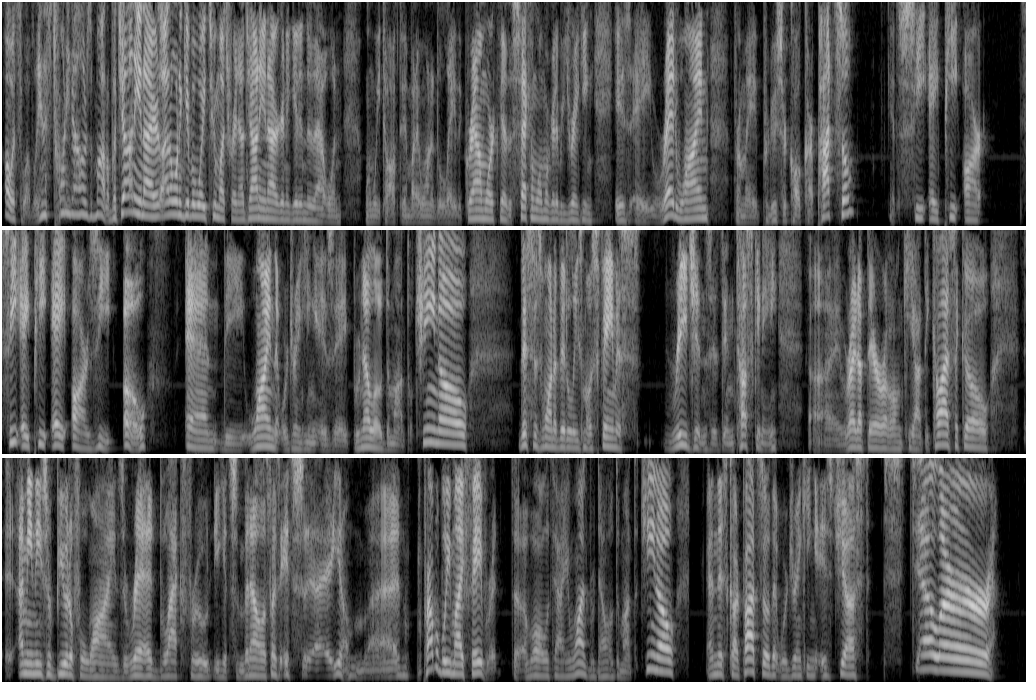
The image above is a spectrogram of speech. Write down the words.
Oh, it's lovely. And it's $20 a bottle. But Gianni and I are, I don't want to give away too much right now. Gianni and I are going to get into that one when we talk to him, but I wanted to lay the groundwork there. The second one we're going to be drinking is a red wine from a producer called Caparzo. It's C A P R C A P A R Z O. And the wine that we're drinking is a Brunello di Montalcino. This is one of Italy's most famous regions in Tuscany uh, right up there along Chianti Classico. I mean, these are beautiful wines, red, black fruit. You get some vanilla. Spice. It's, uh, you know, uh, probably my favorite of all Italian wines, Brunello di Montalcino. And this Caparzo that we're drinking is just stellar.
